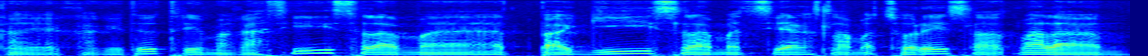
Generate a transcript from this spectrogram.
kayak kayak gitu terima kasih. Selamat pagi selamat siang selamat sore selamat malam.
